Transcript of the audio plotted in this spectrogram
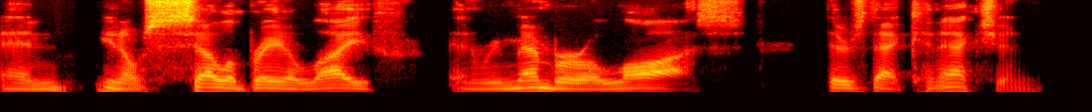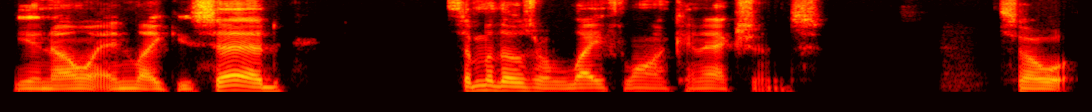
and you know celebrate a life and remember a loss there's that connection you know and like you said some of those are lifelong connections so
